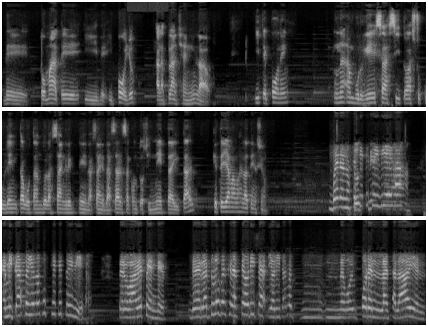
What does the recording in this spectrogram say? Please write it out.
de tomate y, de, y pollo a la plancha en un lado, y te ponen una hamburguesa así toda suculenta, botando la sangre, eh, la sangre, la salsa con tocineta y tal, ¿qué te llama más la atención? Bueno, no sé si es que estoy vieja. En mi caso, yo no sé si es que estoy vieja, pero va a depender. De verdad tú lo mencionaste ahorita y ahorita me, mm, me voy por el, la ensalada y el,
